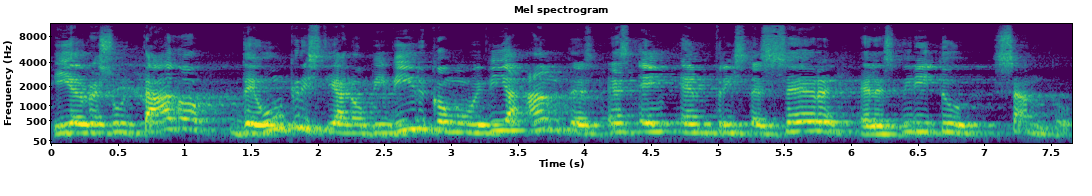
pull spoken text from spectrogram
y el resultado de un cristiano vivir como vivía antes es entristecer el Espíritu Santo.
